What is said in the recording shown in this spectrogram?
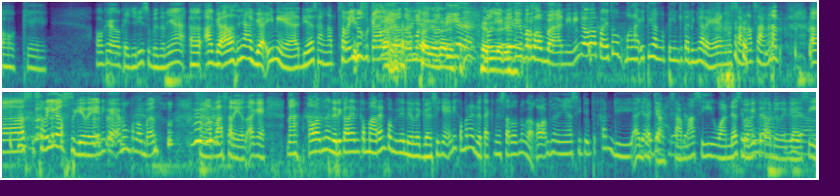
Oke. Oke oke jadi sebenarnya eh, agak alasannya agak ini ya dia sangat serius sekali ya untuk mengikuti sorry. Sorry, mengikuti perlombaan ini nggak apa-apa itu malah itu yang pengen kita dengar ya yang sangat sangat eh, serius gitu ya ini kayak emang perlombaan tuh sangatlah serius oke nah kalau misalnya dari kalian kemarin pemilihan delegasinya ini kemarin ada teknis tertentu nggak kalau misalnya si Pipit kan diajak ya Diajak, sama diajak. si Wanda Si sebagai Wanda, ketua delegasi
